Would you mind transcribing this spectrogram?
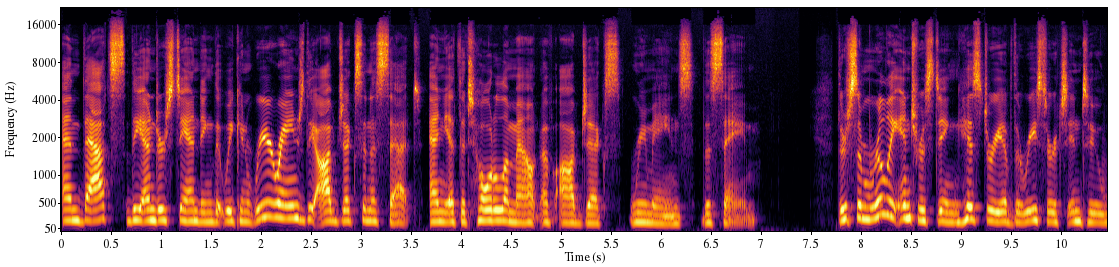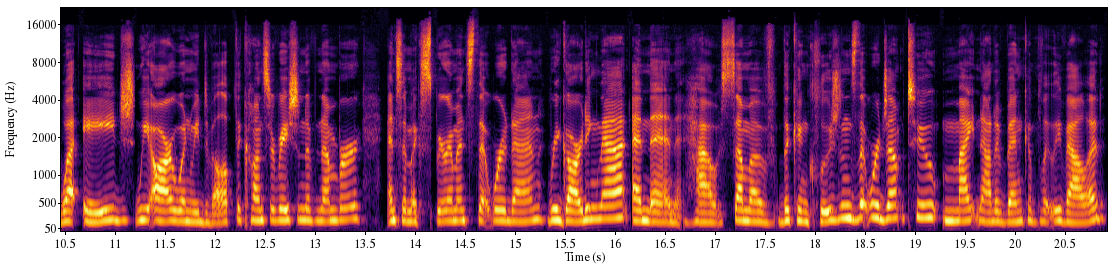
And that's the understanding that we can rearrange the objects in a set, and yet the total amount of objects remains the same. There's some really interesting history of the research into what age we are when we develop the conservation of number and some experiments that were done regarding that, and then how some of the conclusions that were jumped to might not have been completely valid.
